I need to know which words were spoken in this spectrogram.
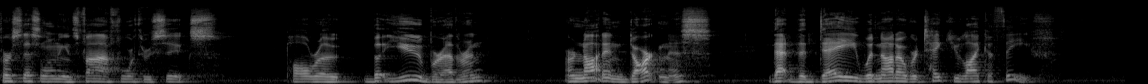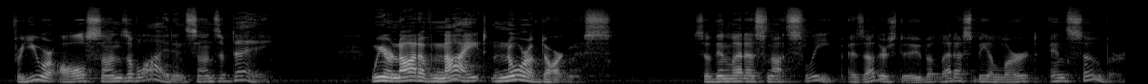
1 Thessalonians 5 4 through 6, Paul wrote, But you, brethren, are not in darkness, that the day would not overtake you like a thief. For you are all sons of light and sons of day. We are not of night nor of darkness. So then let us not sleep as others do, but let us be alert and sober.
